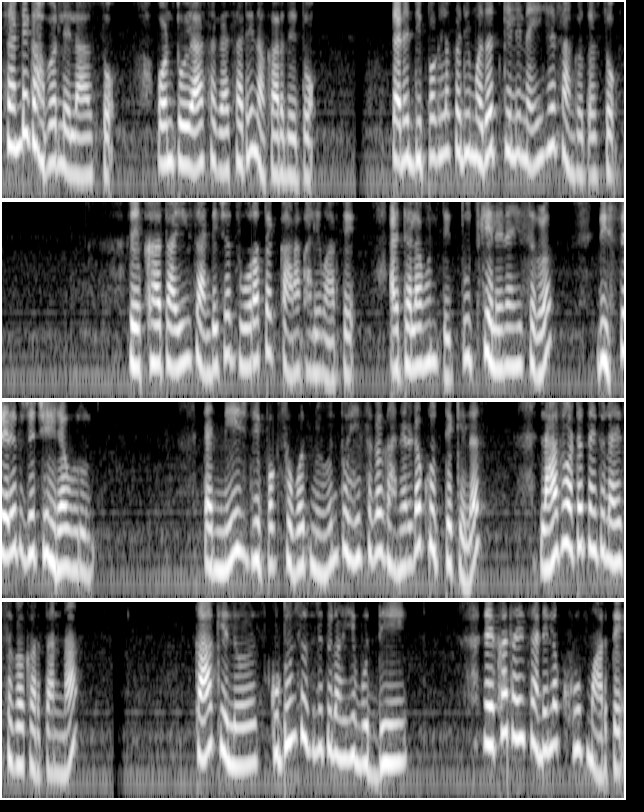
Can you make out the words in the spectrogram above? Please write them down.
संडे घाबरलेला असतो पण तो या सगळ्यासाठी नकार देतो. त्याने दीपकला कधी मदत केली नाही हे सांगत असतो. रेखाताई सांडेच्या जोरात एक कानाखाली मारते आणि त्याला म्हणते तूच केले नाही हे सगळं? दिसते रे तुझ्या चेहऱ्यावरून. त्या नीच दीपकसोबत मिळून तू हे सगळं घाणेरडं कृत्य केलंस? लाज वाटत नाही तुला हे सगळं करताना? का केलंस? कुठून सुचली तुला ही बुद्धी? रेखा ताई सँडीला खूप मारते.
